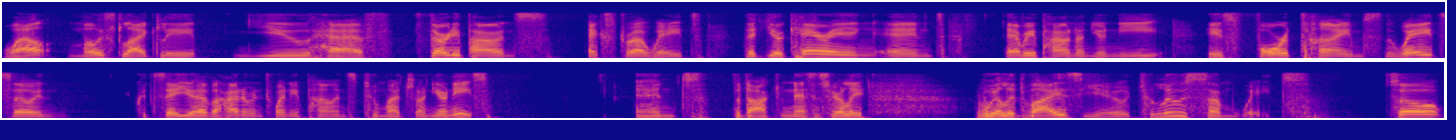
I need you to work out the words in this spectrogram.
Well, most likely you have 30 pounds extra weight that you're carrying, and every pound on your knee is four times the weight. So, in, you could say you have 120 pounds too much on your knees. And the doctor necessarily will advise you to lose some weight. So,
